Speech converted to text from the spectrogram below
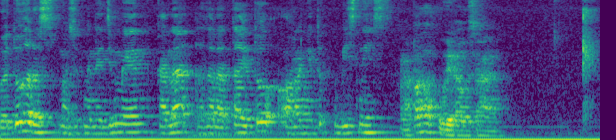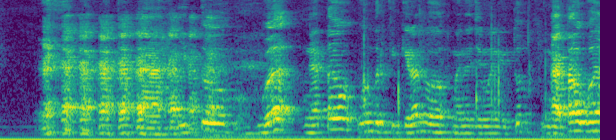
gue tuh harus masuk manajemen karena rata-rata itu orang itu pebisnis kenapa gak kewirausahaan? Nah itu. Gue nggak tahu gue berpikiran bahwa manajemen itu nggak tahu gue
